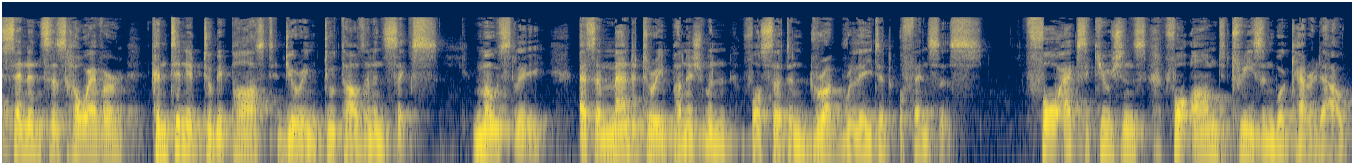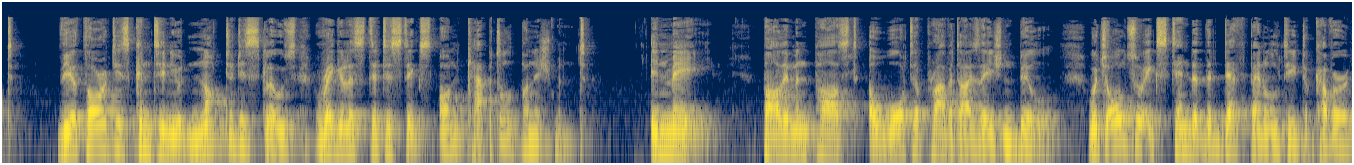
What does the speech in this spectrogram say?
sentences, however, continued to be passed during 2006 mostly as a mandatory punishment for certain drug-related offenses. Four executions for armed treason were carried out. The authorities continued not to disclose regular statistics on capital punishment. In May, Parliament passed a water privatization bill, which also extended the death penalty to cover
